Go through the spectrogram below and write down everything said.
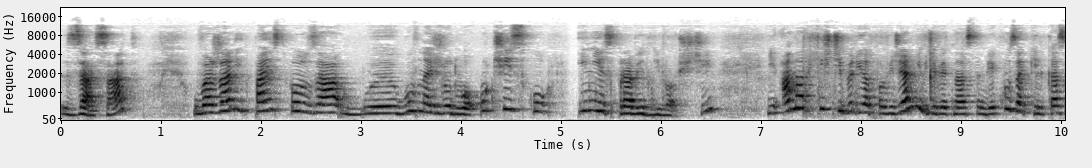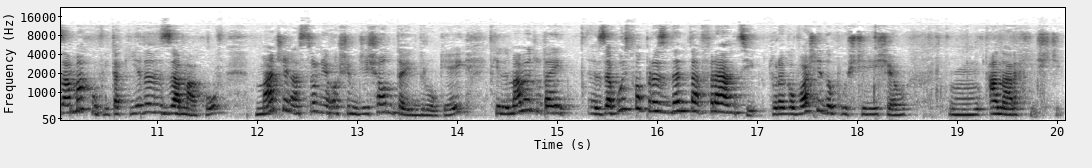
zasad. Uważali państwo za y, główne źródło ucisku i niesprawiedliwości. I anarchiści byli odpowiedzialni w XIX wieku za kilka zamachów. I taki jeden z zamachów macie na stronie 82, kiedy mamy tutaj zabójstwo prezydenta Francji, którego właśnie dopuścili się mm, anarchiści.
